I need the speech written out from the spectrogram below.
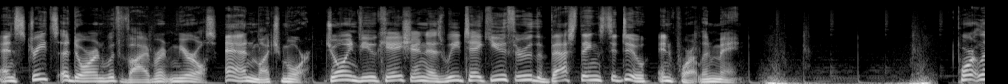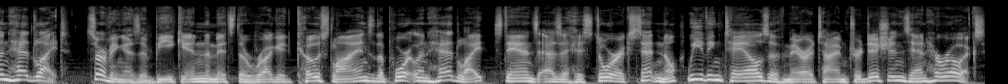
and streets adorned with vibrant murals, and much more. Join Viewcation as we take you through the best things to do in Portland, Maine. Portland Head Light Serving as a beacon amidst the rugged coastlines, the Portland Head Light stands as a historic sentinel, weaving tales of maritime traditions and heroics.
